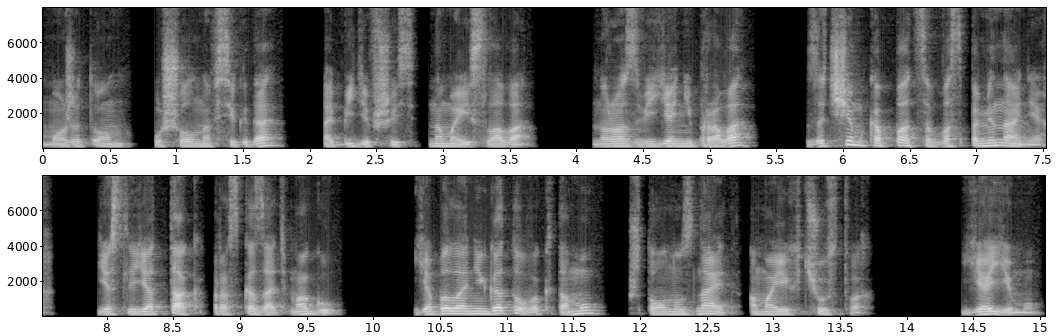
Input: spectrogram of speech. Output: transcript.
Может, он ушел навсегда, обидевшись на мои слова? Но разве я не права? Зачем копаться в воспоминаниях, если я так рассказать могу? Я была не готова к тому, что он узнает о моих чувствах. Я ему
